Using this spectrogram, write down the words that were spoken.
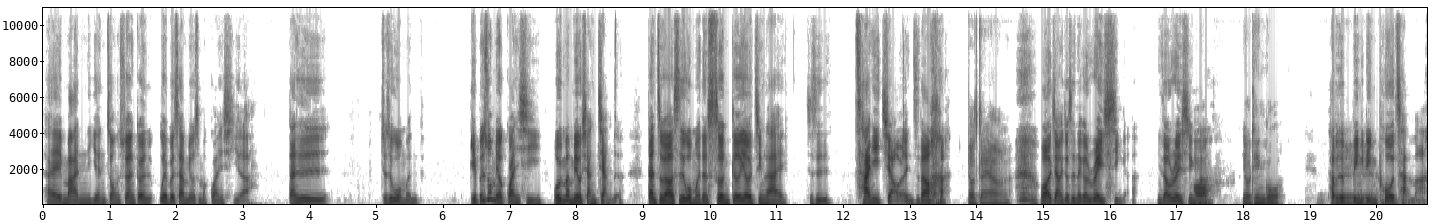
还蛮严重，虽然跟 Web 三没有什么关系啦，但是就是我们也不是说没有关系，我原本没有想讲的，但主要是我们的孙哥又进来，就是掺一脚了，你知道吗？又怎样？我要讲的就是那个瑞幸啊，你知道瑞幸吗？有听过，他不是濒临破产吗？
